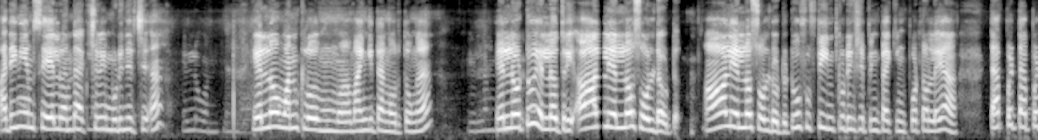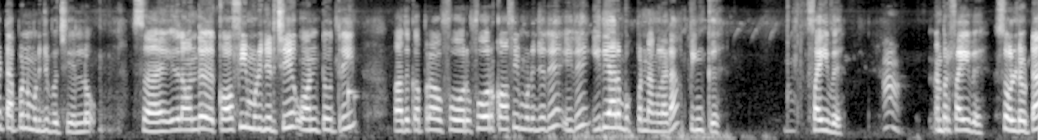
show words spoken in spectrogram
adenium sale வந்து ஆக்சுவலி முடிஞ்சிருச்சு ஆ? எல்லோ ஒன் எல்லோ ஒன் க்ளோ வாங்கிட்டாங்க ஒருத்தவங்க. Yellow two yellow three all yellow sold out all yellow sold out two fifty including shipping packing போட்டோம் இல்லையா? டப்பு டப்பு டப்புன்னு முடிஞ்சு போச்சு எல்லோ ச இதில் வந்து காஃபி முடிஞ்சிருச்சு. ஒன் டூ த்ரீ அதுக்கப்புறம் ஃபோர் ஃபோர் காஃபி முடிஞ்சது. இது இது யாரும் புக் பண்ணாங்களாடா? பிங்க்கு ஃபைவு ஆ. நம்பர் ஃபைவ் சோல்ட் அவுட்டா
